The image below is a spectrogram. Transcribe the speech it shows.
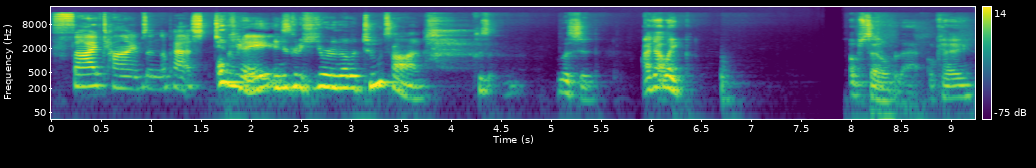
five times in the past two Okay, days. and you're gonna hear it another two times. Because listen, I got like upset over that. Okay,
